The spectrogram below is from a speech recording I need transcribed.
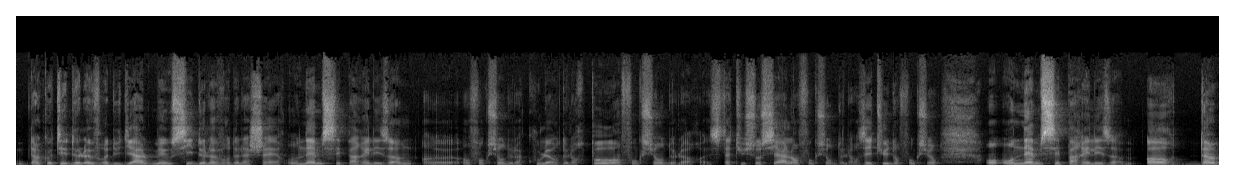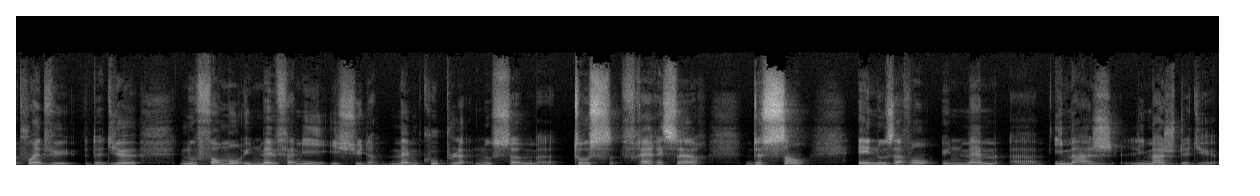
d'un côté de l'œuvre du diable, mais aussi de l'œuvre de la chair. On aime séparer les hommes euh, en fonction de la couleur de leur peau, en fonction de leur statut social, en fonction de leurs études, en fonction... On, aime séparer les hommes. Or, d'un point de vue de Dieu, nous formons une même famille, issue d'un même couple, nous sommes tous frères et sœurs de sang, et nous avons une même euh, image, l'image de Dieu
